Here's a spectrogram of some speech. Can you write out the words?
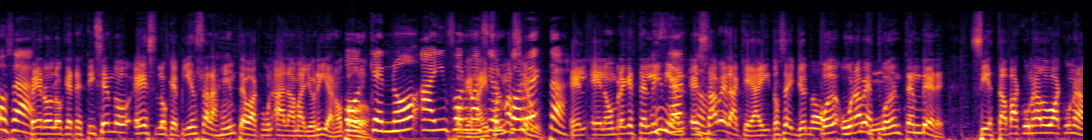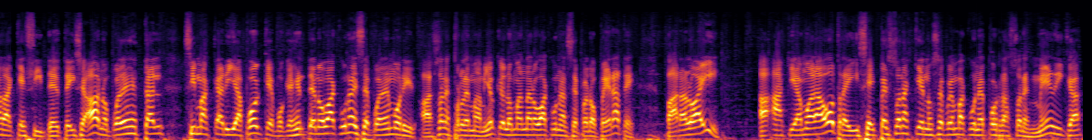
o sea, Pero lo que te estoy diciendo es lo que piensa la gente vacuna, a la mayoría, no todo. porque no hay Porque no hay información, correcta. El, el hombre que está en línea, él, sabe la que hay. Entonces, yo No, puedo- una vez sí. puedo entender si está vacunado o vacunada, que si te, te dice, ah, no puedes estar sin mascarilla. ¿Por qué? Porque gente no vacuna y se puede morir. Ah, eso no es problema mío que los mandan a no vacunarse. Pero espérate, páralo ahí. A- aquí vamos a la otra. Y si hay personas que no se pueden vacunar por razones médicas,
